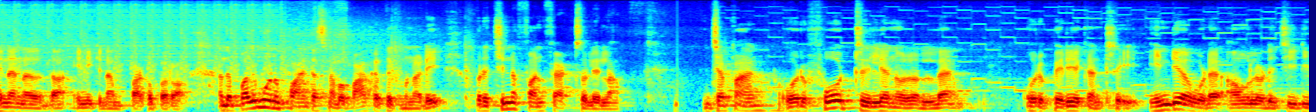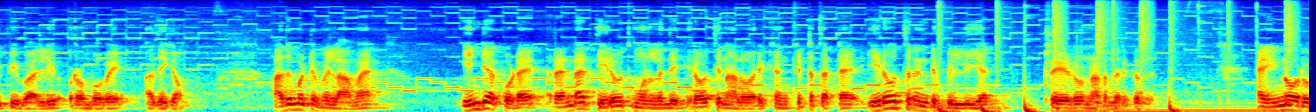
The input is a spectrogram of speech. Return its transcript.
என்னென்னது தான் இன்றைக்கி நம்ம பார்க்க போகிறோம் அந்த பதிமூணு பாயிண்டர்ஸ் நம்ம பார்க்கறதுக்கு முன்னாடி ஒரு சின்ன ஃபன் ஃபேக்ட் சொல்லிடலாம். ஜப்பான் ஒரு ஃபோர் ட்ரில்லியன் உள்ள ஒரு பெரிய கண்ட்ரி இந்தியாவோட அவங்களோட ஜிடிபி வேல்யூ ரொம்பவே அதிகம். அது மட்டும் இல்லாமல் இந்தியா கூட ரெண்டாயிரத்தி இருபத்தி மூணுலேருந்து இருபத்தி நாலு வரைக்கும் கிட்டத்தட்ட இருபத்தி ரெண்டு பில்லியன் ட்ரேடும் நடந்திருக்குது இன்னொரு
